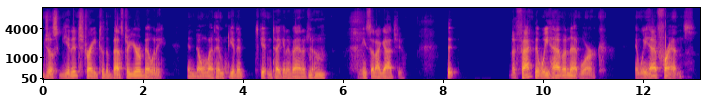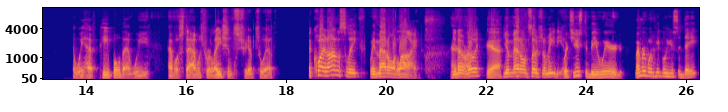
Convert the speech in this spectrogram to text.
just get it straight to the best of your ability and don't let him get it getting taken advantage of. Mhm. And he said, I got you. The, the fact that we have a network and we have friends and we have people that we have established relationships with, but quite honestly, we met online. You know, really? Yeah. You met on social media. Which used to be weird. Remember when people used to date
